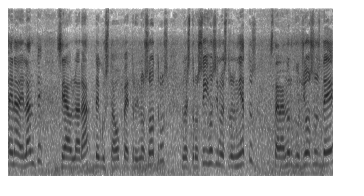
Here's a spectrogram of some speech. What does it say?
en adelante se hablará de Gustavo Petro. Y nosotros, nuestros hijos y nuestros nietos estarán orgullosos de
